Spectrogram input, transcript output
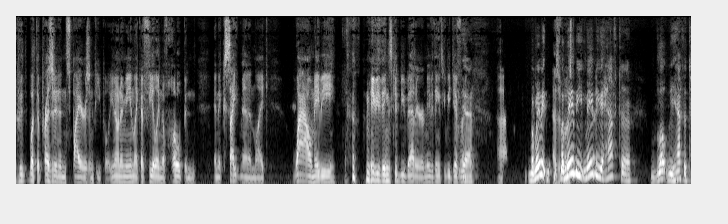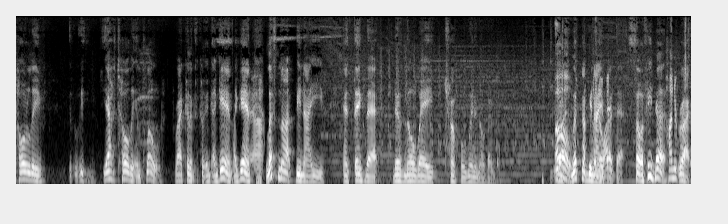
who, what the president inspires in people. You know what I mean? Like a feeling of hope and and excitement and like, wow, maybe maybe things could be better, maybe things could be different. Yeah. Uh, but maybe, but maybe, maybe you have to blow. You have to totally you have to totally implode, right? Because again, again, yeah. let's not be naive and think that there's no way Trump will win in November. Oh, right? let's not be naive no, about that. So if he does, 100%. right?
